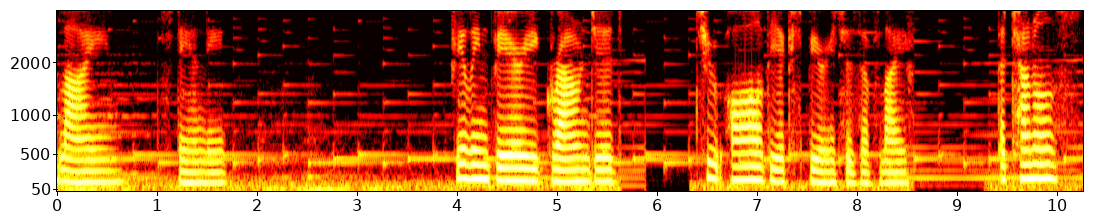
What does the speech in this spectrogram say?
lying, standing, feeling very grounded to all the experiences of life, the tunnels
